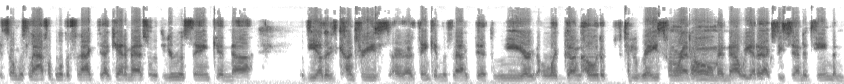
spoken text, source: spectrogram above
it's almost laughable the fact that I can't imagine what the Euros think and uh, the other countries are, are, thinking the fact that we are all gung ho to, to race when we're at home, and now we got to actually send a team and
